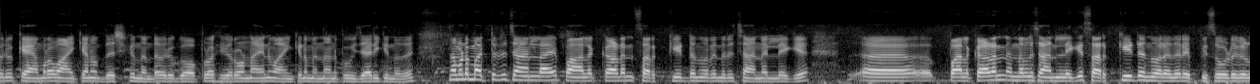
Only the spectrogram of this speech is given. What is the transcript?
ഒരു ക്യാമറ വാങ്ങിക്കാൻ ഉദ്ദേശിക്കുന്നുണ്ട്. ഒരു ഗോപ്രോ ഹീറോ നയൻ വാങ്ങിക്കണം എന്നാണ് ഇപ്പോൾ വിചാരിക്കുന്നത്. നമ്മുടെ മറ്റൊരു ചാനലായ പാലക്കാടൻ സർക്കിട്ട് എന്ന് പറയുന്നൊരു ചാനലിലേക്ക് ആ, പാലക്കാടൻ എന്നുള്ള ചാനലിലേക്ക് സർക്കിട്ട് എന്ന് പറയുന്ന ഒരു എപ്പിസോഡുകൾ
